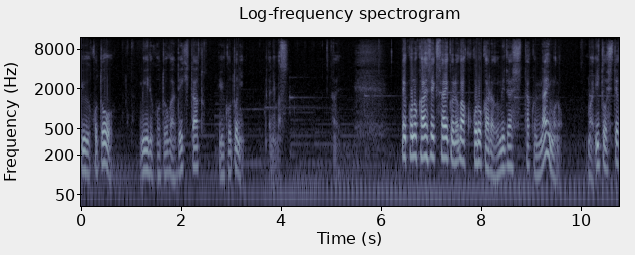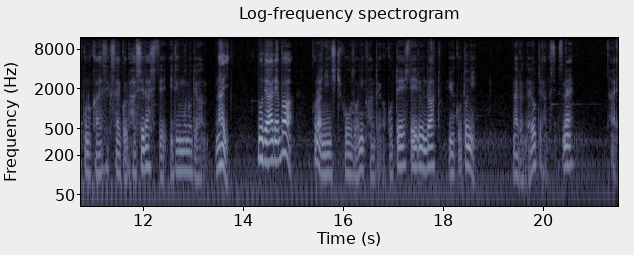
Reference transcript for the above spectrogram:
いうことを見ることができたということになります。はい、でこの解析サイクルが心から生み出したくないものまあ、意図してこの解析サイクルを走らせているものではないのであればこれは認識構造に観点が固定しているんだということになるんだよという話ですね。はい、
